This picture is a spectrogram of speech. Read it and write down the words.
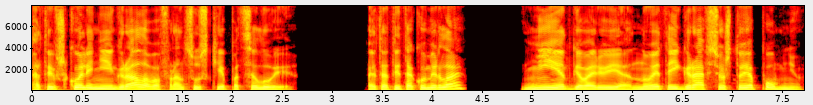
«А ты в школе не играла во французские поцелуи? Это ты так умерла?» «Нет», — говорю я, — «но эта игра — все, что я помню».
